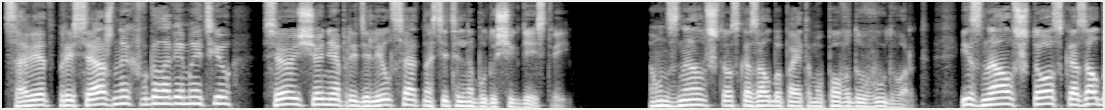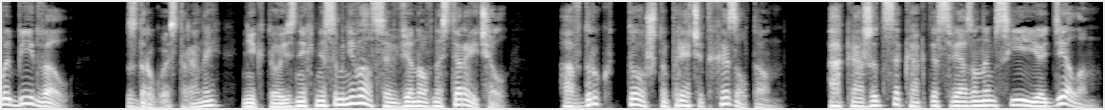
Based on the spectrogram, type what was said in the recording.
совет присяжных в голове Мэтью все еще не определился относительно будущих действий. Он знал, что сказал бы по этому поводу Вудворд, и знал, что сказал бы Бидвелл. С другой стороны, никто из них не сомневался в виновности Рэйчел. А вдруг то, что прячет Хэзлтон, окажется как-то связанным с ее делом?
